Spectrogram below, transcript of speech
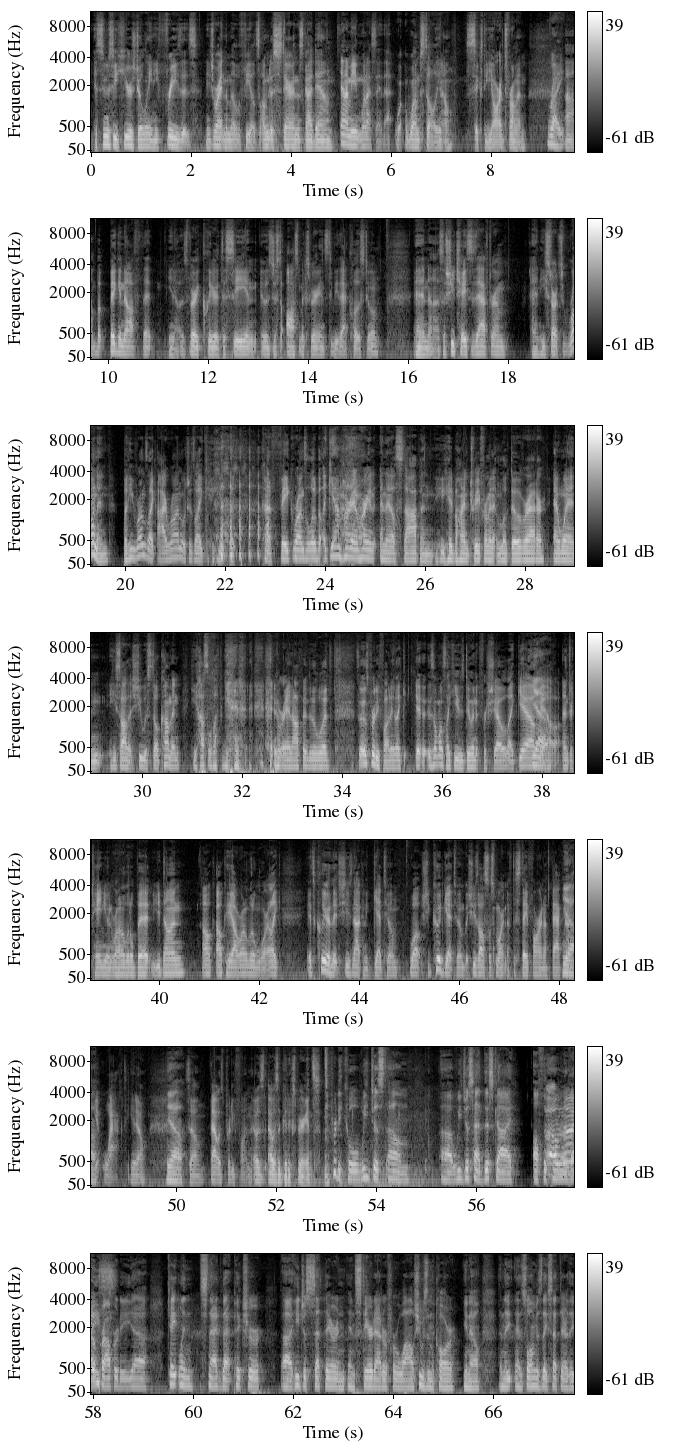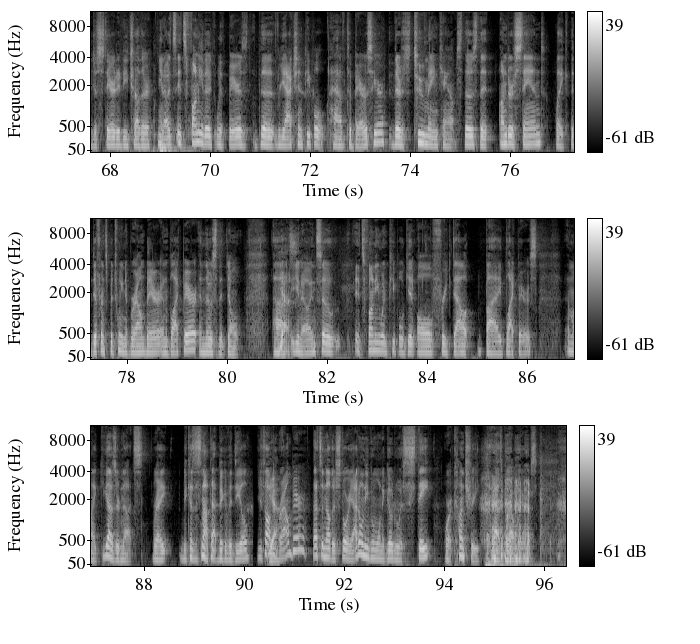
as soon as he hears Jolene, he freezes. He's right in the middle of the field. So I'm just staring this guy down. And I mean, when I say that, I'm still, you know, 60 yards from him, Right. um, but big enough that, you know, it was very clear to see. And it was just an awesome experience to be that close to him. And uh, so she chases after him, and he starts running. But he runs like I run, which is like he like kind of fake runs a little bit, like yeah, I'm hurrying, I'm hurrying, and then he'll stop. And he hid behind a tree for a minute and looked over at her. And when he saw that she was still coming, he hustled up again and ran off into the woods. So it was pretty funny. Like it, was almost like he was doing it for show. Like yeah, okay, Yeah. I'll entertain you and run a little bit. You done? Oh, okay, I'll run a little more. Like it's clear that she's not going to get to him. Well, she could get to him, but she's also smart enough to stay far enough back not Yeah. to get whacked. You know. yeah. So that was pretty fun. That was that was a good experience. It's pretty cool. We just um uh we just had this guy off the Oh, corner of our property. Yeah. Caitlin snagged that picture. Uh, he just sat there and, and stared at her for a while. She was in the car, you know, and they as long as they sat there, they just stared at each other. You know, it's it's funny that with bears, the reaction people have to bears here. There's two main camps: those that understand like the difference between a brown bear and a black bear, and those that don't. Uh, Yes. You know, and so it's funny when people get all freaked out by black bears. I'm like, you guys are nuts, right? Because it's not that big of a deal. You're talking Yeah. brown bear? That's another story. I don't even want to go to a state or a country that has brown bears.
